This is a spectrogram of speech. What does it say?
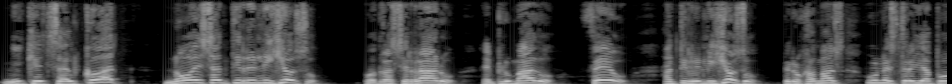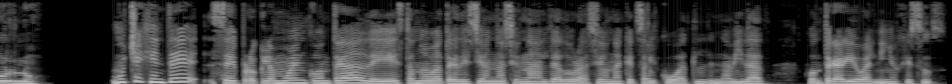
Mi Quetzalcoatl no es antirreligioso. Podrá ser raro, emplumado, feo, antirreligioso, pero jamás una estrella porno. Mucha gente se proclamó en contra de esta nueva tradición nacional de adoración a Quetzalcoatl de Navidad, contrario al niño Jesús.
